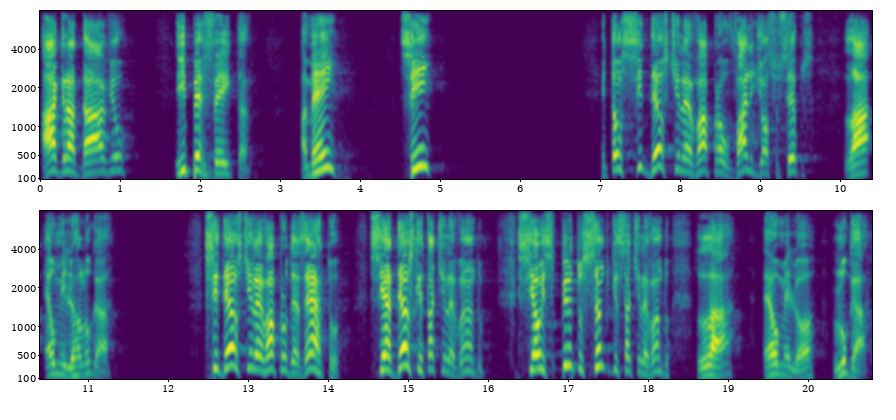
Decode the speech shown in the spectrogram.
agradável e perfeita. Amém? Sim? Então, se Deus te levar para o vale de ossos secos, lá é o melhor lugar. Se Deus te levar para o deserto, se é Deus que está te levando, se é o Espírito Santo que está te levando, lá é o melhor lugar.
